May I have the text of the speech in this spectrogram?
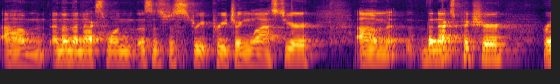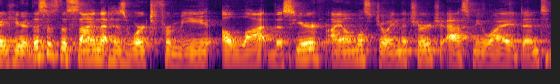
Um, and then the next one, this is just street preaching last year. Um, the next picture right here, this is the sign that has worked for me a lot this year. I almost joined the church. Ask me why I didn't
